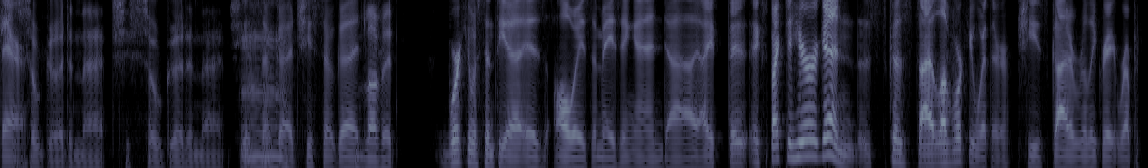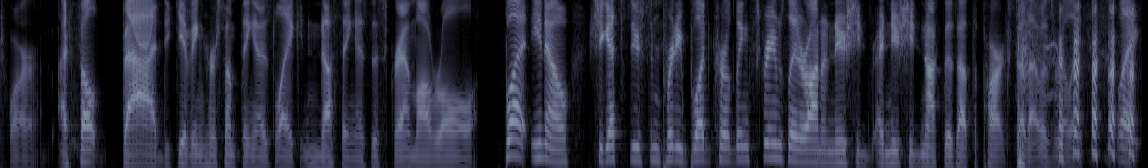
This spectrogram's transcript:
There, She's so good in that. She's so good in that. she is so Mm. good. She's so good Love it. working with Cynthia is always amazing, and uh, I th- expect to hear her again because I love working with her. She's got a really great repertoire. I felt bad giving her something as like nothing as this grandma role, but you know she gets to do some pretty blood curdling screams later on. I knew she'd I knew she'd knock those out the park, so that was really like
